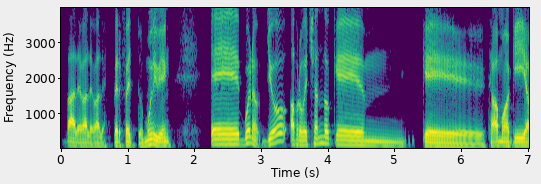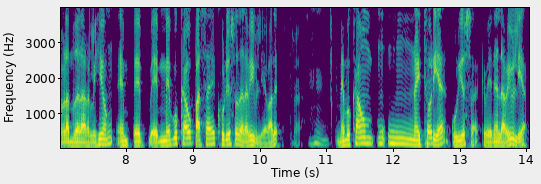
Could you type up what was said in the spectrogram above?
Vale, vale, vale. Perfecto, muy bien. Eh, bueno, yo aprovechando que, mm, que estábamos aquí hablando de la religión, em- eh, eh, me he buscado pasajes curiosos de la Biblia, ¿vale? Ostras. Me he buscado un- un- una historia curiosa que viene en la Biblia,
